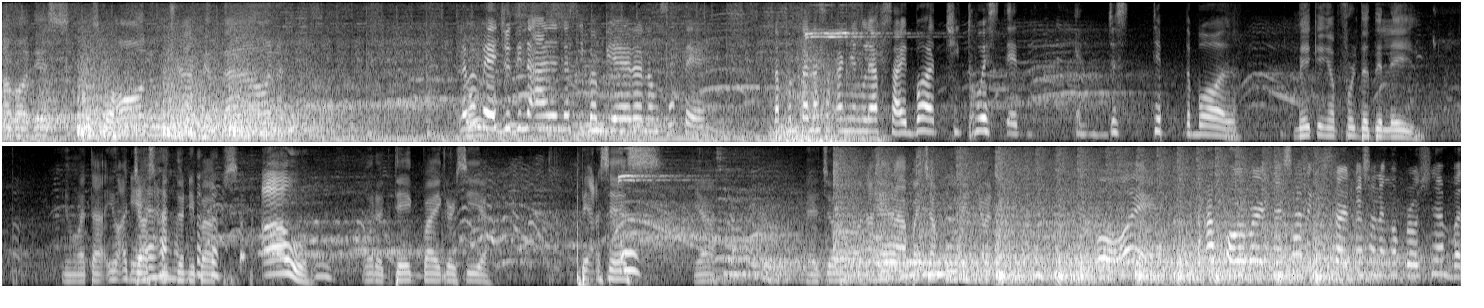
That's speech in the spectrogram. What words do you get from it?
How about this? It's Gohol who tracked it down. Alam mo, medyo dinaanan na si Babiera nung set eh. Napunta na sa kanyang left side, but she twisted and just tipped the ball. making up for the delay. Yung, ata, yung adjustment Yeah. doon ni Babs. Oh! What a dig by Garcia. Perses. Yeah. Medyo nahirapan siyang kunin yun. Oo eh. Naka-forward na siya, nag-start na siya ng approach niya, but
